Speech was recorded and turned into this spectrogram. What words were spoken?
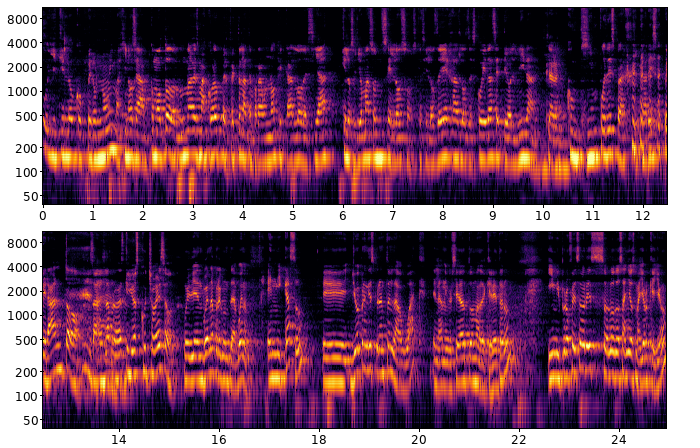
Oye, qué loco, pero no me imagino, o sea, como todo, una vez me acuerdo perfecto en la temporada 1 que Carlos decía que los idiomas son celosos, que si los dejas, los descuidas, se te olvidan. Claro. ¿Con quién puedes practicar Esperanto? O sea, es la primera vez que yo escucho eso. Muy bien, buena pregunta. Bueno, en mi caso, eh, yo aprendí Esperanto en la UAC, en la Universidad Autónoma de Querétaro, y mi profesor es solo dos años mayor que yo.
